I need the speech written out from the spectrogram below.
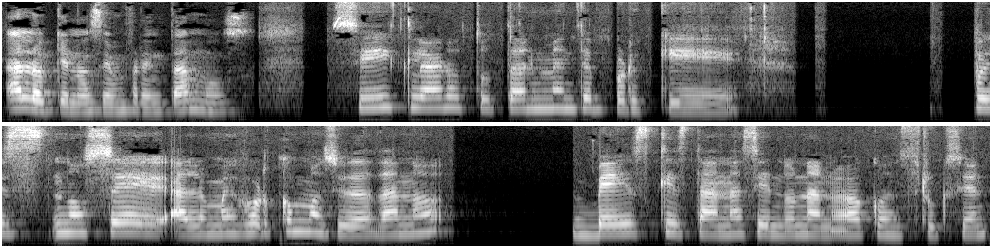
a lo que nos enfrentamos. Sí, claro, totalmente, porque, pues, no sé, a lo mejor como ciudadano ves que están haciendo una nueva construcción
